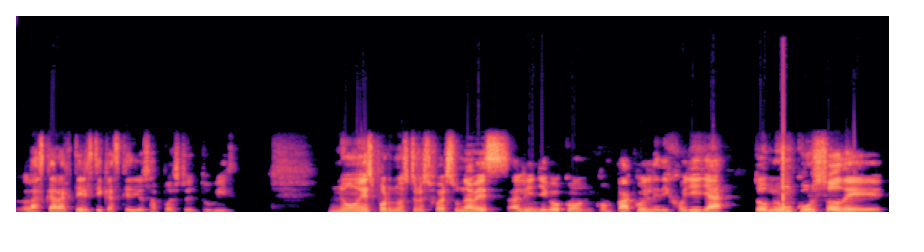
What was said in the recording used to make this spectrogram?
Las características que Dios ha puesto en tu vida. No es por nuestro esfuerzo. Una vez alguien llegó con, con Paco y le dijo, oye, ya tomé un curso de,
